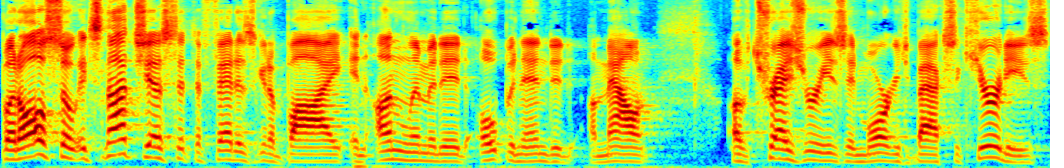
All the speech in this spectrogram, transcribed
But also, it's not just that the Fed is going to buy an unlimited, open-ended amount of treasuries and mortgage-backed securities.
